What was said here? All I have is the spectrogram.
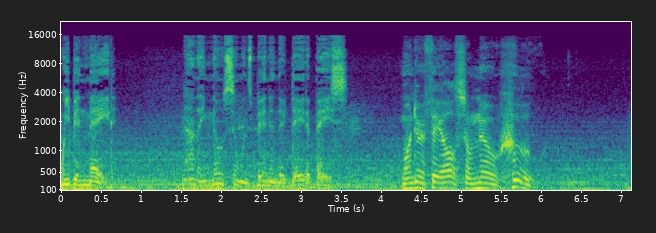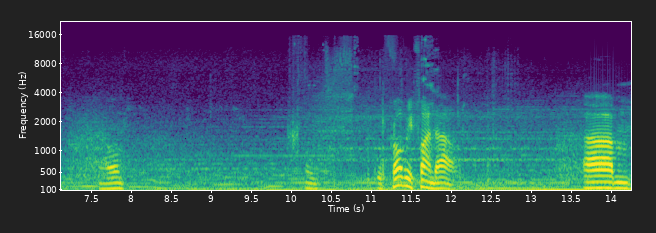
We've been made. Now they know someone's been in their database. Wonder if they also know who. No. We'll, we'll probably find out. Um,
